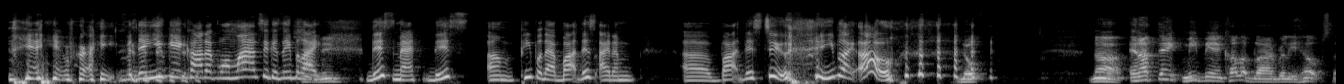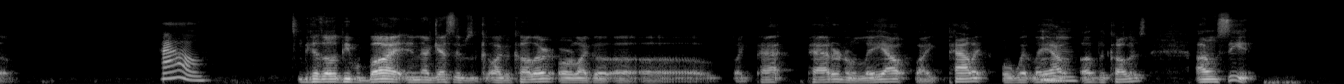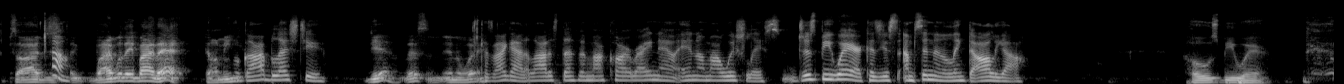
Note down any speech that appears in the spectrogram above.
right. But then you get caught up online too because they be like, me. this match this um people that bought this item uh bought this too. and you be like, oh, nope. Nah, and I think me being colorblind really helps though. how? because other people buy it and I guess it was like a color or like a, a, a like pat pattern or layout, like palette or what layout mm-hmm. of the colors. I don't see it. So I just Oh. like, why would they buy that, dummy? Well, God blessed you. Yeah, listen, in a way. Because I got a lot of stuff in my cart right now and on my wish list. Just beware because I'm sending a link to all of y'all. Hoes beware.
